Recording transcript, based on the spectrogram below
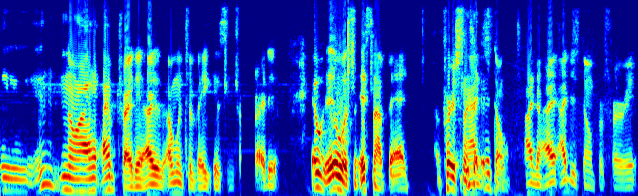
it. no, I I've tried it. I, I went to Vegas and tried it. It, it was it's not bad. Personally, I just don't. I, don't- I I just don't prefer it.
